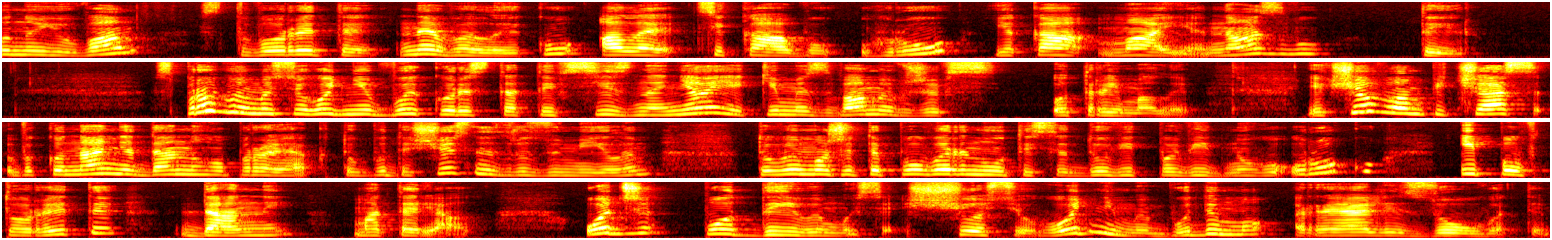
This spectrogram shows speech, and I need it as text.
пропоную вам створити невелику, але цікаву гру, яка має назву Тир. Спробуємо сьогодні використати всі знання, які ми з вами вже отримали. Якщо вам під час виконання даного проєкту буде щось незрозумілим, то ви можете повернутися до відповідного уроку і повторити даний матеріал. Отже, подивимося, що сьогодні ми будемо реалізовувати.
